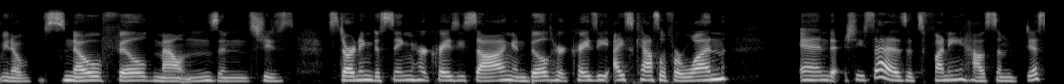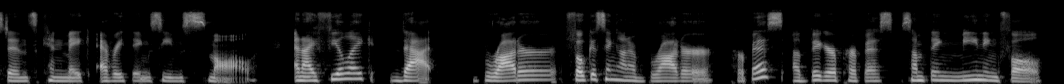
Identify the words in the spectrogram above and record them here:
you know, snow filled mountains and she's starting to sing her crazy song and build her crazy ice castle for one. And she says it's funny how some distance can make everything seem small. And I feel like that broader, focusing on a broader purpose, a bigger purpose, something meaningful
